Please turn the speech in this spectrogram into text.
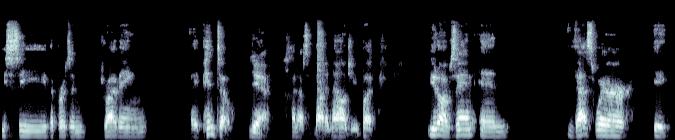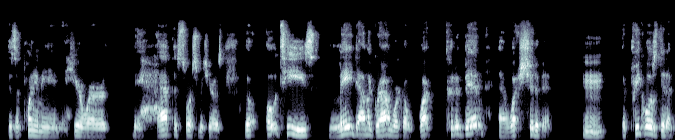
you see the person driving a Pinto. Yeah. I know it's a bad analogy, but you know what I'm saying. And that's where it disappointed me in here, where They have the source materials. The OTs laid down the groundwork of what could have been and what should have been. hmm The prequels did a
